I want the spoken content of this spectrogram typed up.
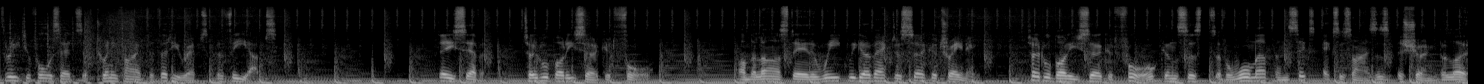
3 to 4 sets of 25 to 30 reps of V-ups. Day 7. Total Body Circuit 4. On the last day of the week, we go back to circuit training. Total Body Circuit 4 consists of a warm-up and 6 exercises as shown below.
